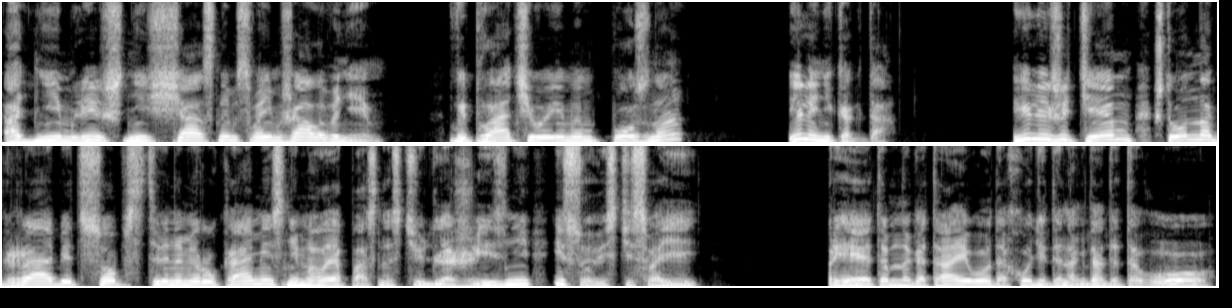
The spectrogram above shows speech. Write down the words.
одним лишь несчастным своим жалованием, выплачиваемым поздно или никогда. Или же тем, что он награбит собственными руками с немалой опасностью для жизни и совести своей. При этом нагота его доходит иногда до того,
